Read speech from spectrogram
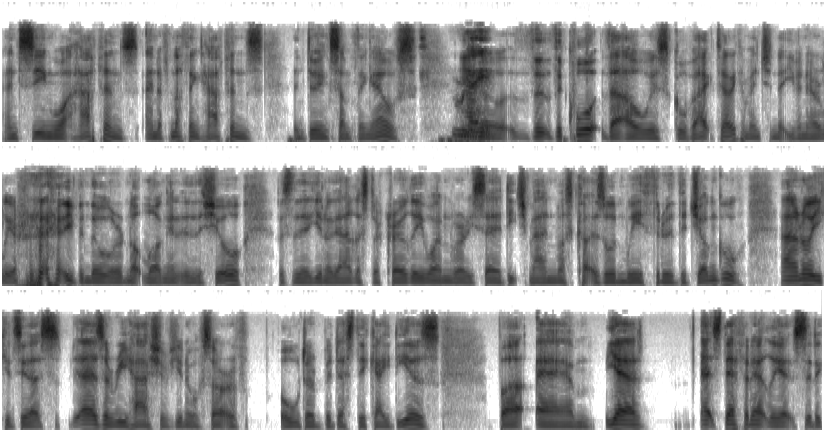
and seeing what happens. And if nothing happens, then doing something else. Right. You know, the, the quote that I always go back to, I think I mentioned it even earlier, even though we're not long into the show, was the, you know, the Aleister Crowley one where he said each man must cut his own way through the jungle. And I know you can say that's, as a rehash of, you know, sort of older Buddhistic ideas. But um, yeah, it's definitely it's an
